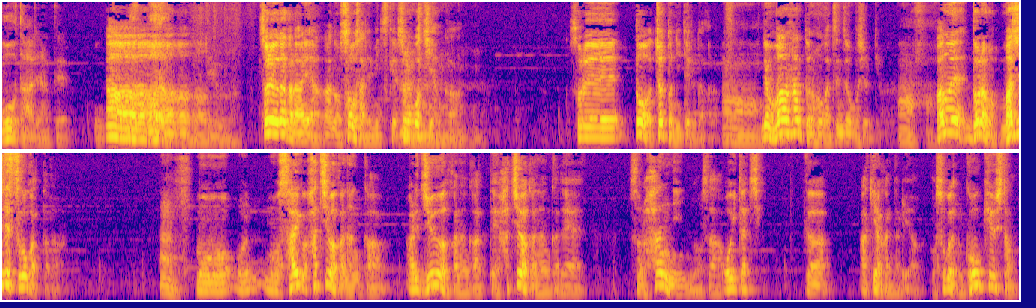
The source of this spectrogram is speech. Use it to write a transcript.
ォーターじゃなくてああウォーあーっていう。それをだからあれやん。あの操作で見つける。それ落ちやんか。それとちょっと似てるだから。でもマンハントの方が全然面白いけど。ああのドラママジですごかったな。あうん。もうもう俺もう最後8話かなんかあれ10話かなんかあって8話かなんかでその犯人のさ生い立ちが明らかになるやん。もうそこで号泣したもん。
